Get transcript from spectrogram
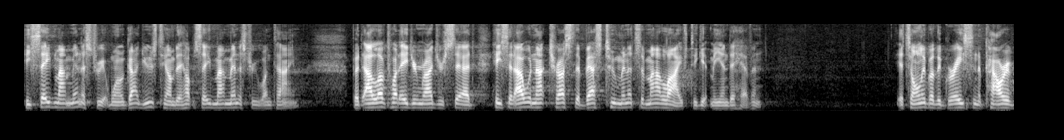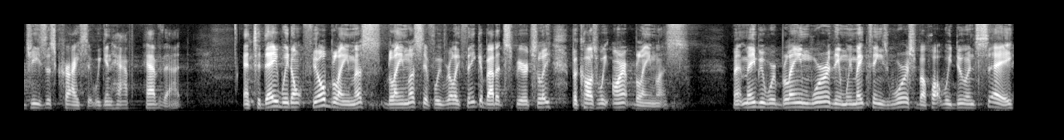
he saved my ministry at one. God used him to help save my ministry one time. But I loved what Adrian Rogers said. He said, I would not trust the best two minutes of my life to get me into heaven. It's only by the grace and the power of Jesus Christ that we can have, have that. And today we don't feel blameless, blameless if we really think about it spiritually, because we aren't blameless. Maybe we're blameworthy and we make things worse by what we do and say,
